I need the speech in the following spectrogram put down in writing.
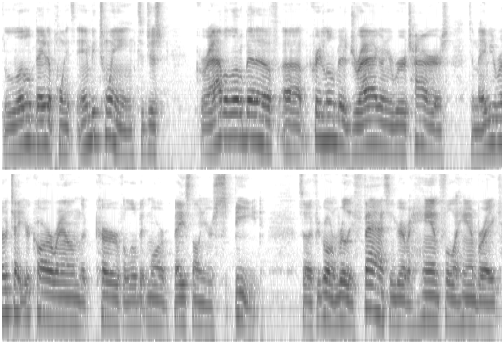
little data points in between to just grab a little bit of, uh, create a little bit of drag on your rear tires to maybe rotate your car around the curve a little bit more based on your speed. So if you're going really fast and you grab a handful of handbrake,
